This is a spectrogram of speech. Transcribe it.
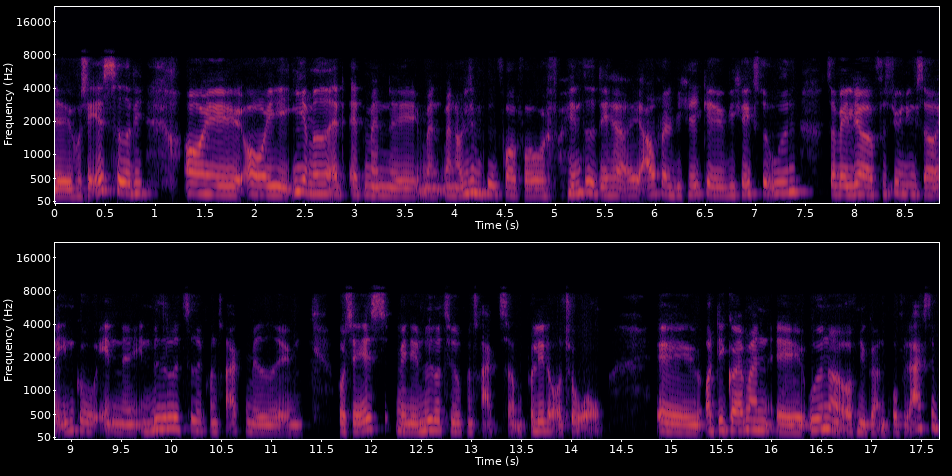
øh, HCS hedder de, og, øh, og øh, i og med, at, at man, øh, man, man har ligesom brug for at få, hentet det her øh, affald, vi kan, ikke, øh, vi kan ikke stå uden, så vælger forsyning så at indgå en, en midlertidig kontrakt med øh, HCS, men en midlertidig kontrakt som på lidt over to år. Øh, og det gør man øh, uden at offentliggøre en profilakse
